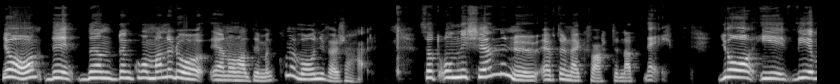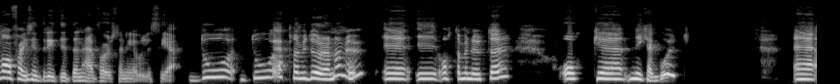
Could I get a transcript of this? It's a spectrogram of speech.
Ja, det, den, den kommande då en och en halv timme kommer vara ungefär så här. Så att om ni känner nu efter den här kvarten att nej, jag är, det var faktiskt inte riktigt den här föreställningen jag ville se. Då, då öppnar vi dörrarna nu eh, i åtta minuter och eh, ni kan gå ut. Eh,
